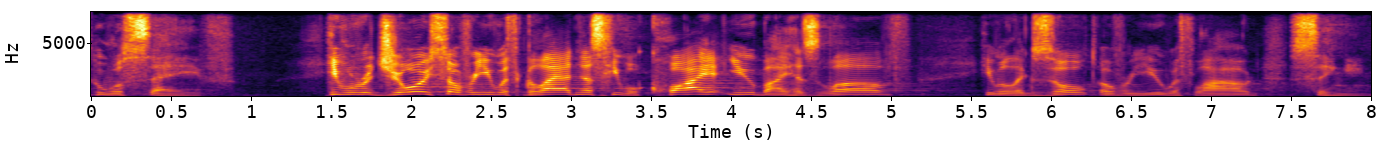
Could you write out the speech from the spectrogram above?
who will save. He will rejoice over you with gladness. He will quiet you by his love. He will exult over you with loud singing.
